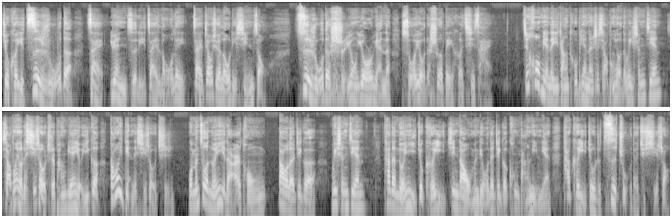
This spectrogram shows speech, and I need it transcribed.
就可以自如的在院子里、在楼内、在教学楼里行走，自如的使用幼儿园的所有的设备和器材。最后面的一张图片呢，是小朋友的卫生间，小朋友的洗手池旁边有一个高一点的洗手池。我们坐轮椅的儿童到了这个卫生间。他的轮椅就可以进到我们留的这个空档里面，他可以就是自主的去洗手，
